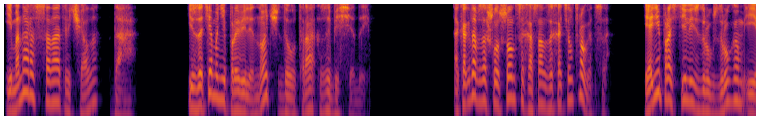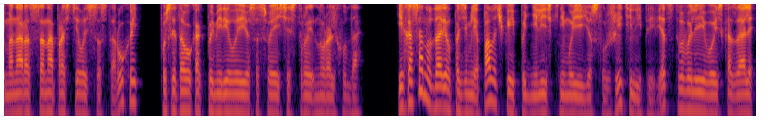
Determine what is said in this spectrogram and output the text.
И Манара Сана отвечала, «Да». И затем они провели ночь до утра за беседой. А когда взошло солнце, Хасан захотел трогаться. И они простились друг с другом, и Манара Сана простилась со старухой после того, как помирила ее со своей сестрой Нураль-Худа. И Хасан ударил по земле палочкой, и поднялись к нему ее служители, и приветствовали его, и сказали,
